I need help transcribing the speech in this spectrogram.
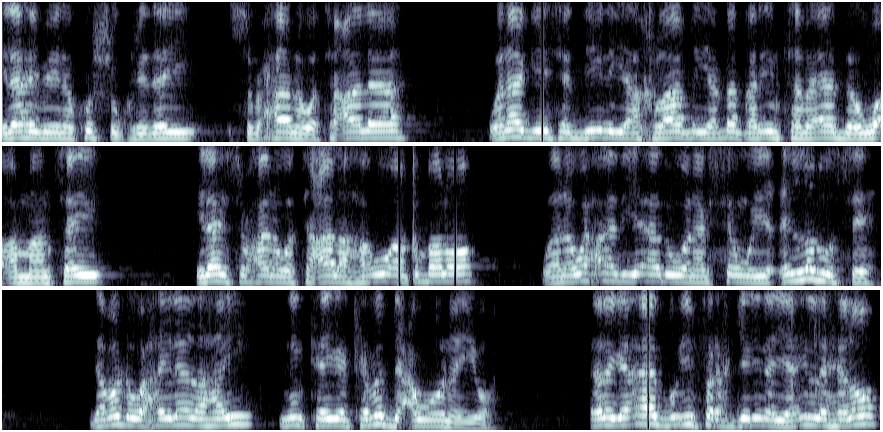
ilaahay bayna ku shukriday subxaana wa tacaala wanaagiisa diin iyo akhlaaq iyo dhaqan intaba aad bay ugu ammaantay ilaahay subxaana wa tacaala ha u aqbalo. Waana wax aad iyo aad u wanaagsan weeye. Cilladuse gabadhu waxay leedahay ninkayga kama dacwoonayo. Ereyga aad buu ii farax gelinayaa in la helo.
